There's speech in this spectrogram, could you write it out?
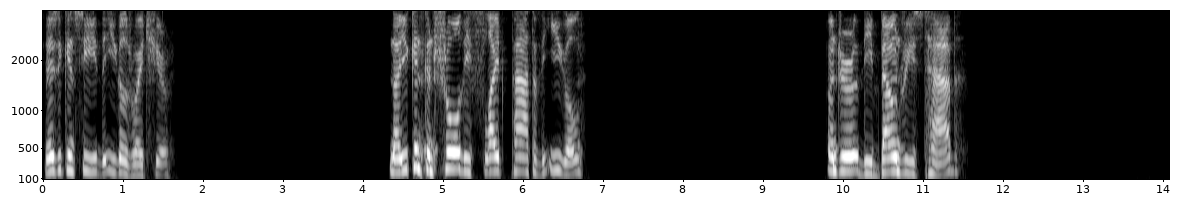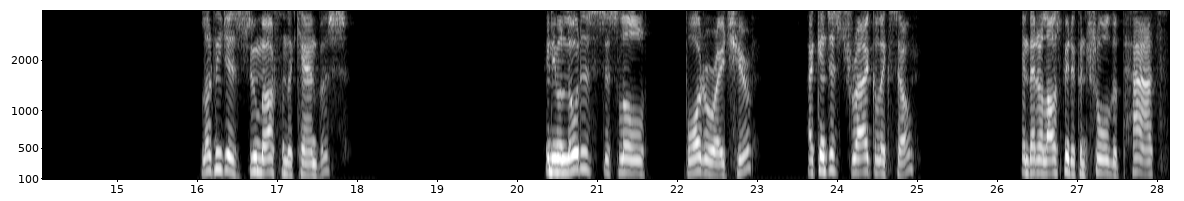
And as you can see, the eagle's right here. Now you can control the flight path of the eagle under the Boundaries tab. Let me just zoom out from the canvas. And you will notice this little border right here. I can just drag like so. And that allows me to control the path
